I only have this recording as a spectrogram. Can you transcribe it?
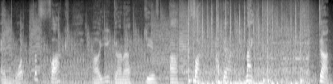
And what the fuck are you to give a fuck about, mate? Done.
